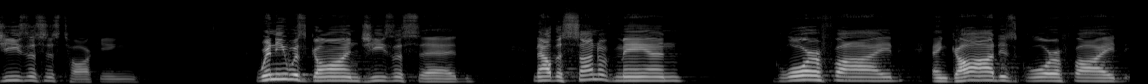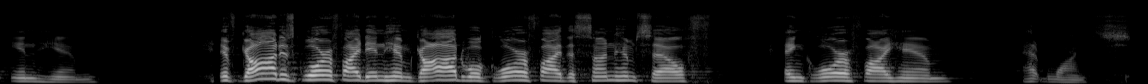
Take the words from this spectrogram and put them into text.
Jesus is talking. When he was gone, Jesus said, Now the Son of Man glorified, and God is glorified in him. If God is glorified in him, God will glorify the Son himself and glorify him at once.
